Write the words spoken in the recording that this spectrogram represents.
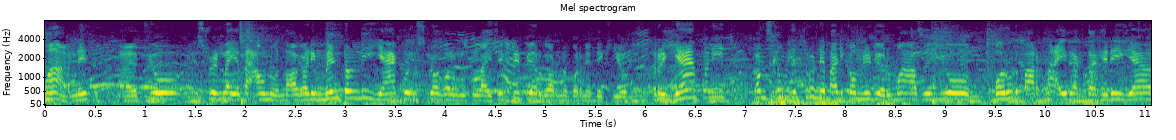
उहाँहरूले त्यो स्टुडेन्टलाई यता आउनुभन्दा अगाडि मेन्टल्ली यहाँको स्ट्रगललाई चाहिँ प्रिपेयर गर्नुपर्ने देखियो। र यहाँ पनि कमसेकम यत्रो नेपाली कम्युनिटीहरू म आज यो बरुड पार्कमा आइराख्दाखेरि यहाँ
